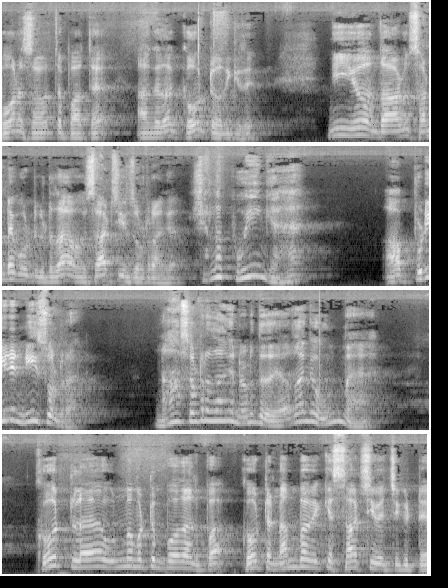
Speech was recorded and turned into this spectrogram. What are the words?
போன சவத்தை பார்த்த. அங்கே தான் கோர்ட் ஒதுக்குது நீயும் அந்த ஆளும் சண்டை போட்டுக்கிட்டு தான் அவங்க சாட்சியும் சொல்கிறாங்க எல்லாம் போயிங்க. அப்படின்னு நீ சொல்கிற நான் சொல்கிறதாங்க நடந்தது. அதாங்க உண்மை. கோர்ட்டில் உண்மை மட்டும் போதாதுப்பா. கோர்ட்டை நம்ப வைக்க சாட்சி வச்சுக்கிட்டு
